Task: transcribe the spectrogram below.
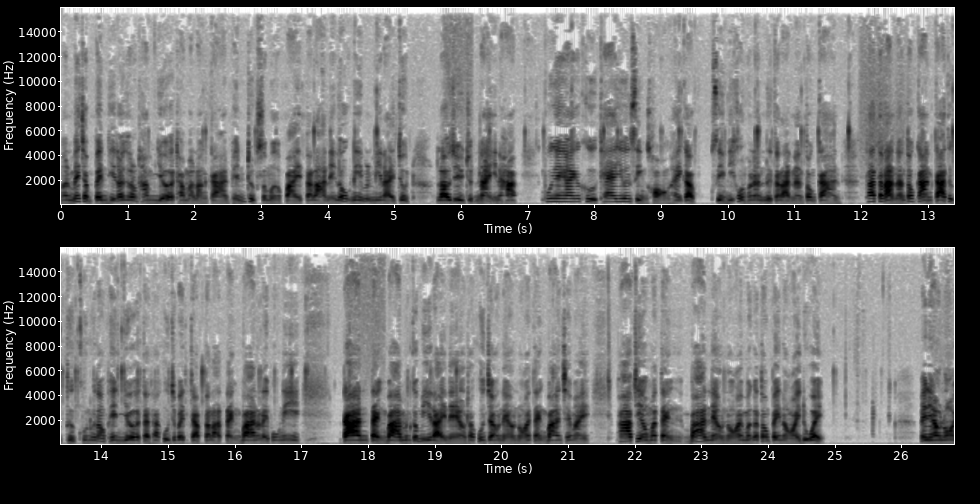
มันไม่จำเป็นที่เราจะต้องทำเยอะทำอลังการ เพ้นถึกเสมอไปตลาดในโลกนี้มันมีหลายจุด เราจะอยู่จุดไหนนะคะพูดง่าย ๆ ก็คือแค่ยื่นสิ่งของให้กับสิ่งที่คนคนนั้นหรือตลาดนั้นต้องการ ถ้าตลาดนั้นต้องการการ์ดถึกๆ คุณก็ต้องเพ้นเยอะ แต่ถ้าคุณจะไปจับตลาดแต่งบ้านอะไรพวกนี้ การแต่งบ้านมันก็มีหลายแนว ถ้าคุณจะเอาแนวน้อยแต่งบ้านใช่ไหม ภาพที่เอามาแต่งบ้านแนวน้อยมันก็ต้องไปน้อยด้วย ไปแนวน้อย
